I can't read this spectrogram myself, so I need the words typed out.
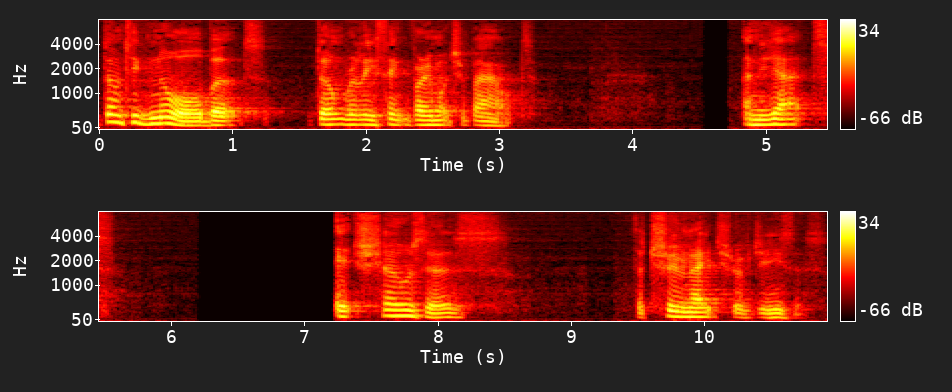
don't ignore but don't really think very much about. And yet, it shows us the true nature of Jesus.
